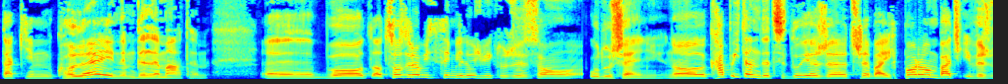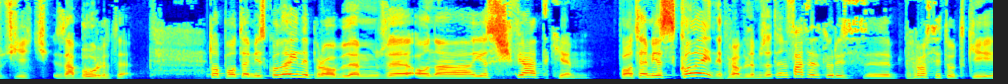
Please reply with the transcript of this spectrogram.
takim kolejnym dylematem. E, bo to co zrobić z tymi ludźmi, którzy są uduszeni? No, kapitan decyduje, że trzeba ich porąbać i wyrzucić za burtę. To potem jest kolejny problem, że ona jest świadkiem Potem jest kolejny problem, że ten facet, który z y, prostytutki,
